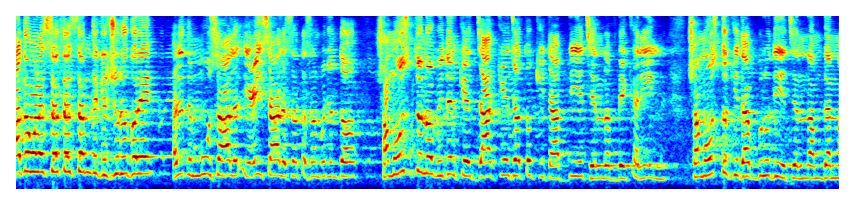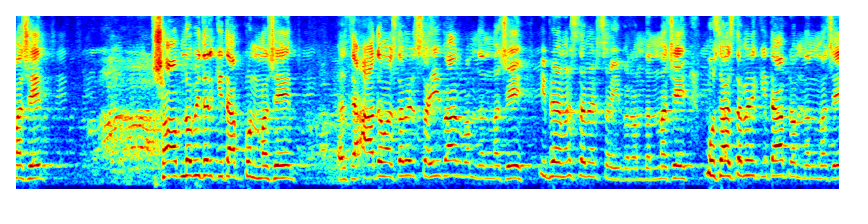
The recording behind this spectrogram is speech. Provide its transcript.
আদম আলাইসালাম থেকে শুরু করে হজরত মুসা আল ঈসা আলাইসালাম পর্যন্ত সমস্ত নবীদেরকে যাকে যত কিতাব দিয়েছেন রব্বে করিম, সমস্ত কিতাবগুলো দিয়েছেন রমজান মাসে। সব নবীদের কিতাব কোন মাসে? আদম আসলামের সহিবার রমজান মাসে, ইব্রাহিম আসলামের সহিবার রমজান মাসে, মুসা আসলামের কিতাব রমজান মাসে,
